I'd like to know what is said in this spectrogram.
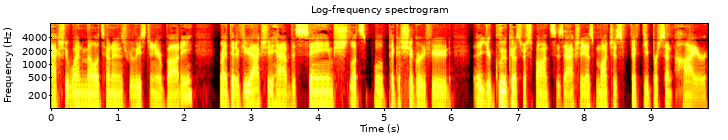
actually when melatonin is released in your body, right? That if you actually have the same, sh- let's we'll pick a sugary food, uh, your glucose response is actually as much as 50% higher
